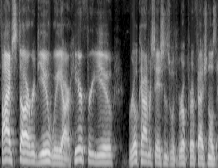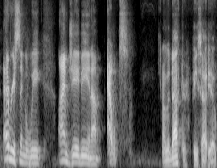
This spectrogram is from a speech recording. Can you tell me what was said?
five star review. We are here for you. Real conversations with real professionals every single week. I'm JB and I'm out. I'm the doctor. Peace out, yo.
